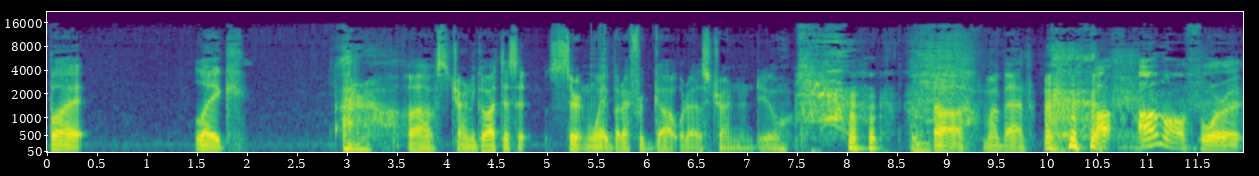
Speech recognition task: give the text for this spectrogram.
but like I don't know. Uh, I was trying to go at this a certain way, but I forgot what I was trying to do. oh, my bad. I, I'm all for it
